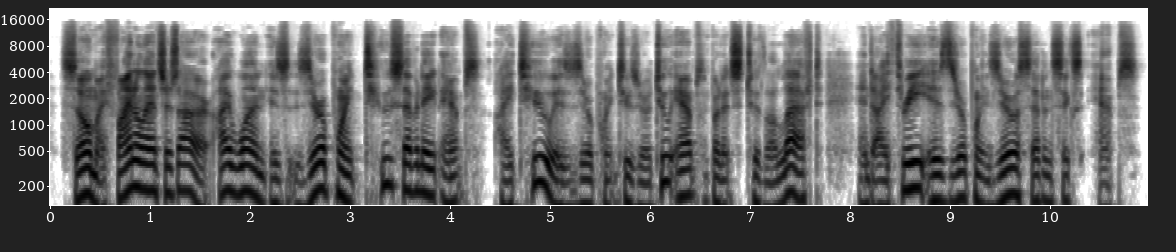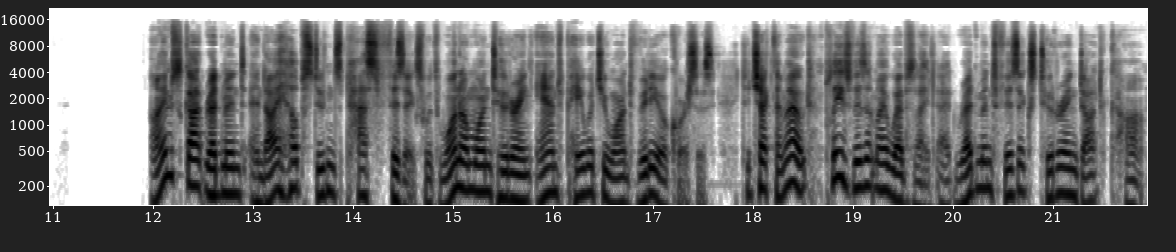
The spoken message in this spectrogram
So my final answers are I1 is 0.278 amps, I2 is 0.202 amps, but it's to the left, and I3 is 0.076 amps. I'm Scott Redmond, and I help students pass physics with one on one tutoring and pay what you want video courses. To check them out, please visit my website at redmondphysicstutoring.com.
